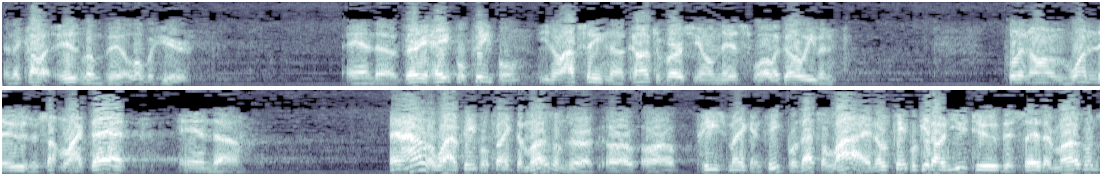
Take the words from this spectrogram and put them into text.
and they call it Islamville over here. And uh, very hateful people. You know, I've seen uh, controversy on this a while ago, even pulling on one news or something like that, and. uh and I don't know why people think the Muslims are, are, are a peacemaking people. That's a lie. And those people get on YouTube that say they're Muslims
